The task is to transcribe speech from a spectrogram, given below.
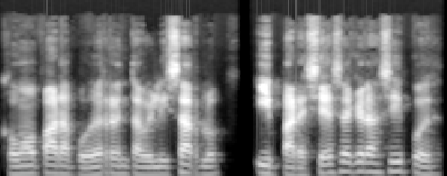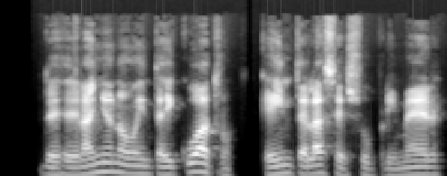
como para poder rentabilizarlo y parecía ser que era así, pues desde el año 94 que Intel hace su primer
